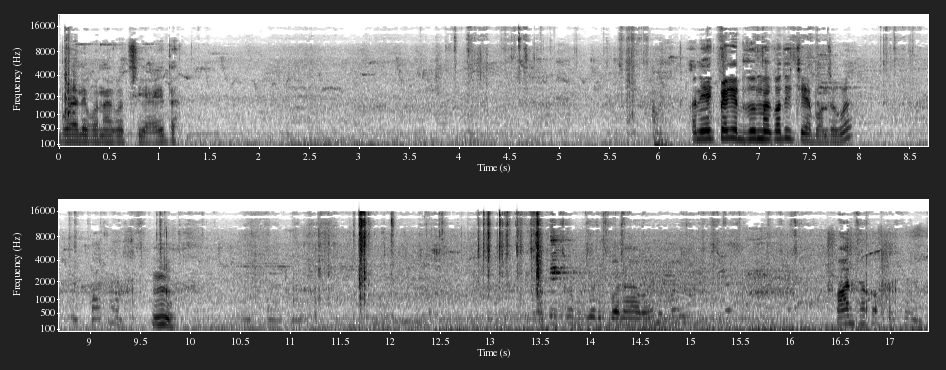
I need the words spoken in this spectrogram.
बुवाले बनाएको चिया है त। अनि एक प्याकेट दुधमा कति चिया भन्छ पनि पाँच छ कप जस्तो हुन्छ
